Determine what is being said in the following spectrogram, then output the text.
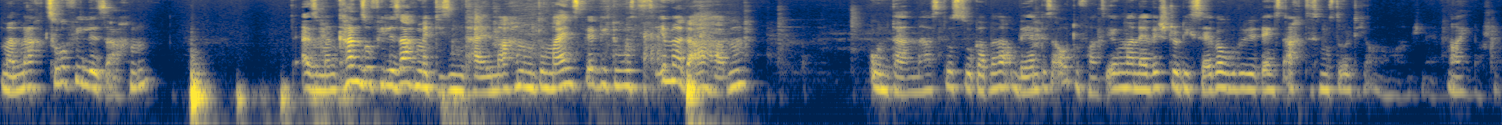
man macht so viele Sachen. Also man kann so viele Sachen mit diesem Teil machen und du meinst wirklich, du musst es immer da haben. Und dann hast du es sogar während des Autofahrens. Irgendwann erwischst du dich selber, wo du dir denkst, ach, das musst du wollte ich auch noch machen. Schnell. Mach ich noch schnell.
